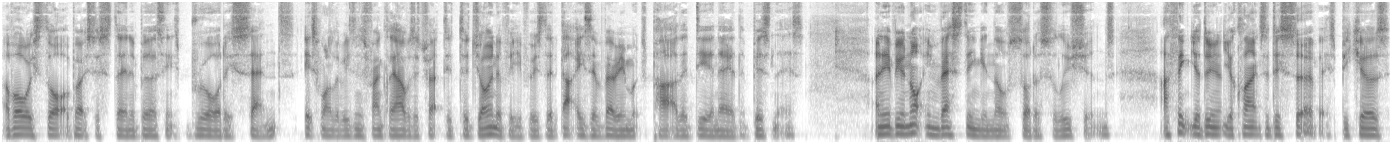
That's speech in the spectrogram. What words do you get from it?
I've always thought about sustainability in its broadest sense. It's one of the reasons, frankly, I was attracted to join Aviva, is that that is a very much part of the DNA of the business. And if you're not investing in those sort of solutions, I think you're doing your clients a disservice because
